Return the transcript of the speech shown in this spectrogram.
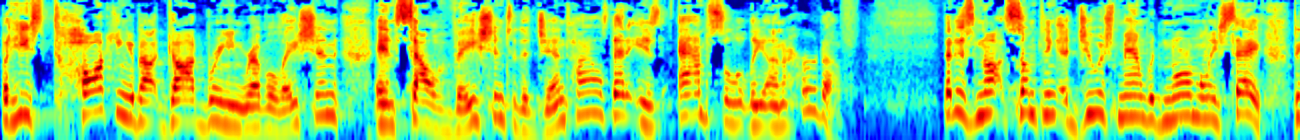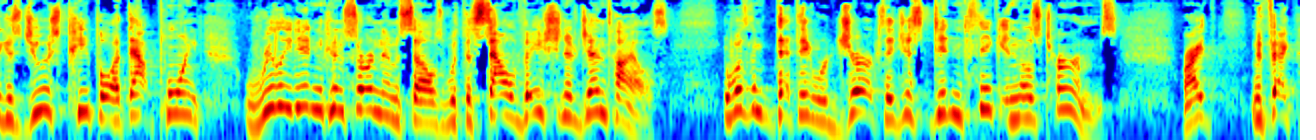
but he's talking about God bringing revelation and salvation to the Gentiles. That is absolutely unheard of. That is not something a Jewish man would normally say because Jewish people at that point really didn't concern themselves with the salvation of Gentiles. It wasn't that they were jerks, they just didn't think in those terms. Right? In fact,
